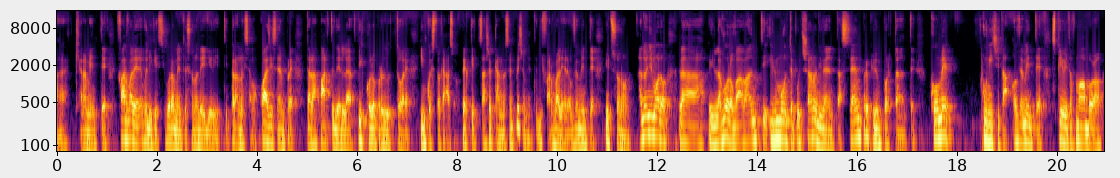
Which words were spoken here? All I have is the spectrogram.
eh, chiaramente far valere quelli che sicuramente sono dei diritti diritti, però noi siamo quasi sempre dalla parte del piccolo produttore in questo caso, perché sta cercando semplicemente di far valere ovviamente il suo nome. Ad ogni modo la, il lavoro va avanti, il Montepulciano diventa sempre più importante come unicità. Ovviamente Spirit of Marlborough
